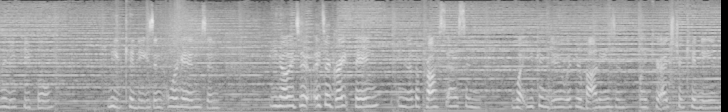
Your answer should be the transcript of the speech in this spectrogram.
many people need kidneys and organs and you know, it's a it's a great thing, you know, the process and what you can do with your bodies and like your extra kidney and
